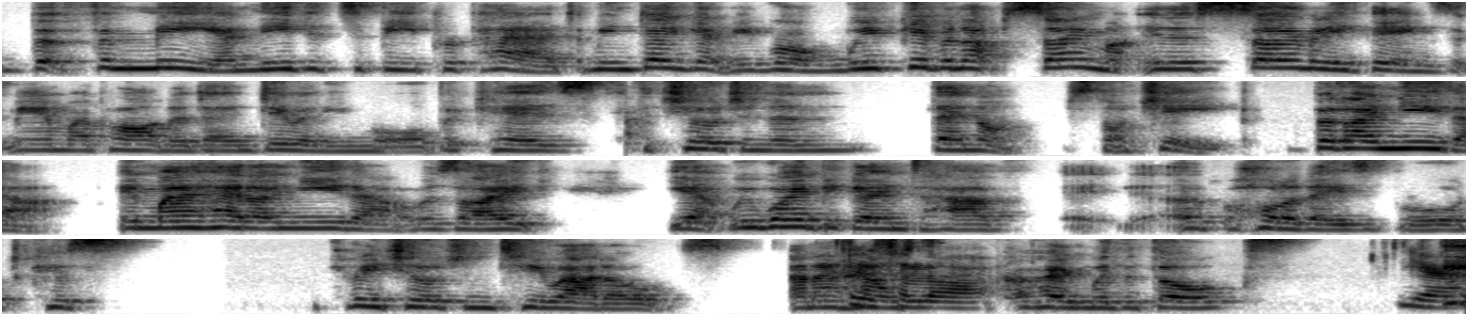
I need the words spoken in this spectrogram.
But for me, I needed to be prepared. I mean, don't get me wrong, we've given up so much. There's so many things that me and my partner don't do anymore because the children and they're not, it's not cheap. But I knew that in my head, I knew that I was like, yeah, we won't be going to have uh, holidays abroad because three children, two adults, and a That's house a lot. at home with the dogs. yeah,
